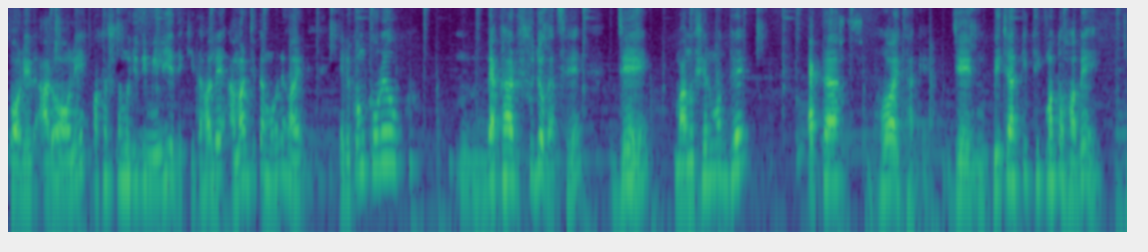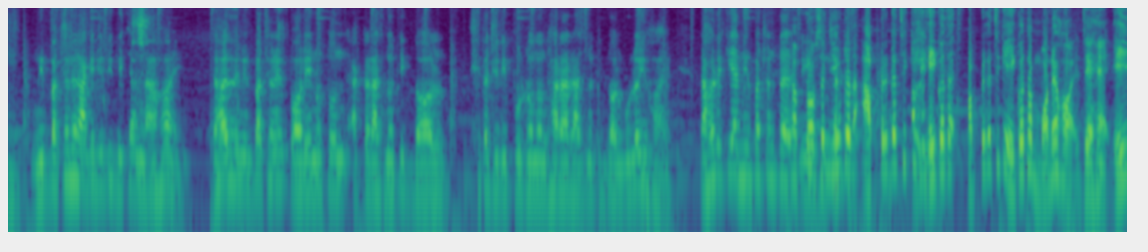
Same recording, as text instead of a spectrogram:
পরের আরও অনেক কথার সঙ্গে যদি মিলিয়ে দেখি তাহলে আমার যেটা মনে হয় এরকম করেও দেখার সুযোগ আছে যে মানুষের মধ্যে একটা ভয় থাকে যে বিচার কি ঠিকমতো হবে? নির্বাচনের আগে যদি বিচার না হয় তাহলে নির্বাচনের পরে নতুন একটা রাজনৈতিক দল সেটা যদি পুরনো ধারার রাজনৈতিক দলগুলোই হয় তাহলে কি আর নির্বাচনটা প্রফেসর নিউটন আপনার কাছে কি এই কথা আপনার কাছে কি এই কথা মনে হয় যে হ্যাঁ এই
